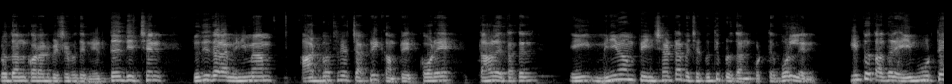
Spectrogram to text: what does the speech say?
প্রদান করার বিচারপতি নির্দেশ দিচ্ছেন। যদি তারা মিনিমাম আট বছরের চাকরি কমপ্লিট করে, তাহলে তাদের এই মিনিমাম পেনশনটা বিচারপতি প্রদান করতে বললেন। কিন্তু তাদের এই মুহূর্তে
